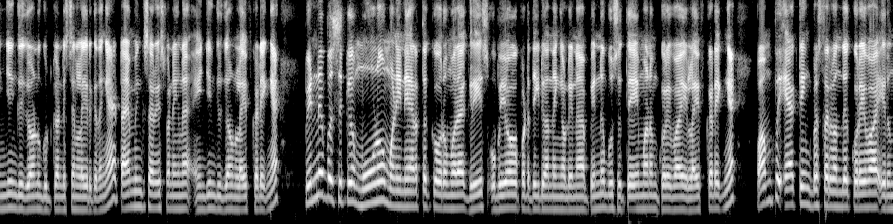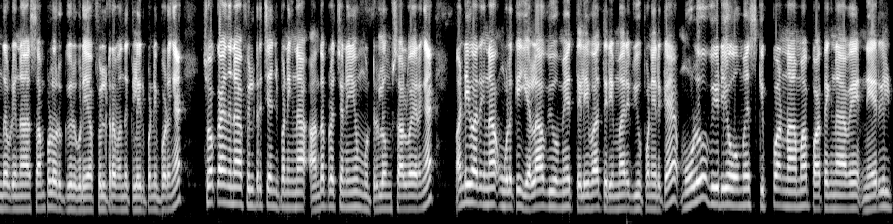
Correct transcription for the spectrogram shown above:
இன்ஜின் கிரவுண்ட் குட் கண்டிஷனில் இருக்குதுங்க. டைமிங் சர்வீஸ் பண்ணிங்கன்னா இன்ஜின் கிரவுண்ட் லைஃப் கிடைக்குங்க. பின்னு பஸ்ஸுக்கு மூணு மணி நேரத்துக்கு ஒரு முறை கிரீஸ் உபயோகப்படுத்திக்கிட்டு வந்தீங்க அப்படின்னா பின்னு பஸ்ஸு தேய்மானம் குறைவாக லைஃப் கிடைக்குங்க. பம்ப் ஆக்டிங் ப்ரெஷர் வந்து குறைவாக இருந்து அப்படின்னா சம்பிள் இருக்கக்கூடிய ஃபில்டரை வந்து கிளியர் பண்ணி போடுங்க. சோக்கா இருந்ததுன்னா ஃபில்டர் சேஞ்ச் பண்ணிங்கன்னா அந்த பிரச்சனையும் முற்றிலும் சால்வ் ஆயிருங்க. வண்டி பார்த்தீங்கன்னா உங்களுக்கு எல்லா வியூவுமே தெளிவாக தெரிய மாதிரி வியூ பண்ணியிருக்கேன். முழு வீடியோவுமே ஸ்கிப் பண்ணாமல் பார்த்தீங்கன்னாவே நேரில்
